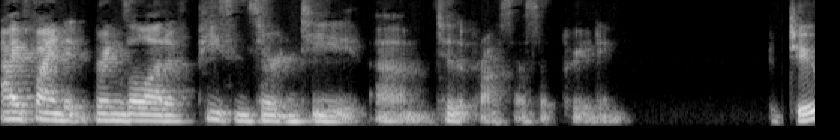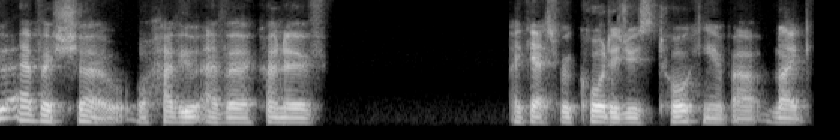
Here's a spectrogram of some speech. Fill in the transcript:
I find it brings a lot of peace and certainty um, to the process of creating. Do you ever show or have you ever kind of I guess recorded you talking about like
